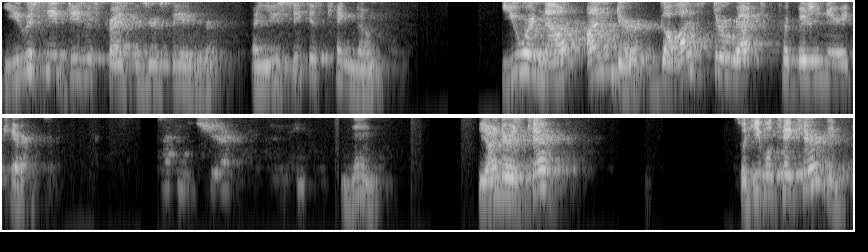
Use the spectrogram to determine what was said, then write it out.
you receive Jesus Christ as your Savior and you seek His kingdom, you are now under God's direct provisionary care. It's like an insurance. It's amazing. Mhm. You're under His care. So He will take care of you.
